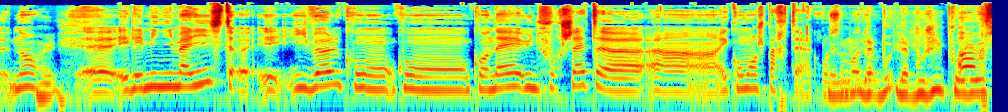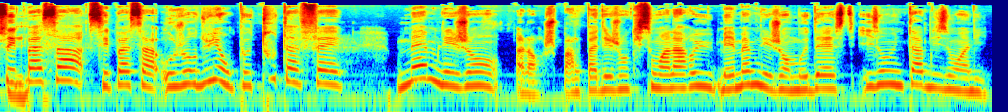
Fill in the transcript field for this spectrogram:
Euh, non. Euh, et les minimalistes, euh, ils veulent qu'on ait une fourchette euh, un- et qu'on mange par terre, grosso modo. La, bou- la bougie pour Or, c'est pas ça, c'est pas ça. Aujourd'hui, on peut tout à fait, même les gens, alors je parle pas des gens qui sont à la rue, mais même les gens modestes, ils ont une table, ils ont un lit.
